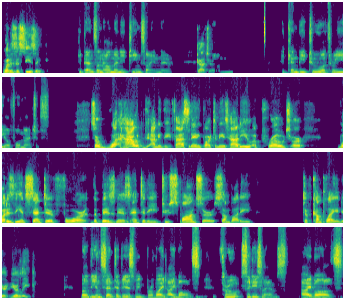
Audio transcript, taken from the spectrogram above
What is the season? Depends on how many teams are in there. Gotcha. Um, it can be two or three or four matches. So what? How? I mean, the fascinating part to me is how do you approach or what is the incentive for the business entity to sponsor somebody to come play in your, your league? Well, the incentive is we provide eyeballs through City Slams, eyeballs,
